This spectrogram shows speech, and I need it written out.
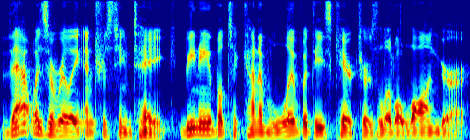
That was a really interesting take. Being able to kind of live with these characters a little longer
